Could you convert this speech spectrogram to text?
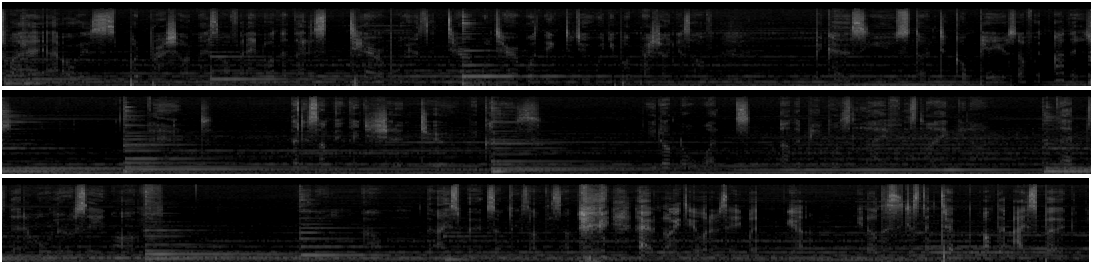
That's why I always put pressure on myself, and I know that that is terrible. It is a terrible, terrible thing to do when you put pressure on yourself because you start to compare yourself with others, and that is something. That Facebook.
